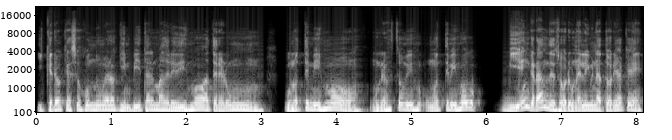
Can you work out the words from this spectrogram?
Y creo que eso es un número que invita al madridismo a tener un, un optimismo, un optimismo, un optimismo bien grande sobre una eliminatoria que,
